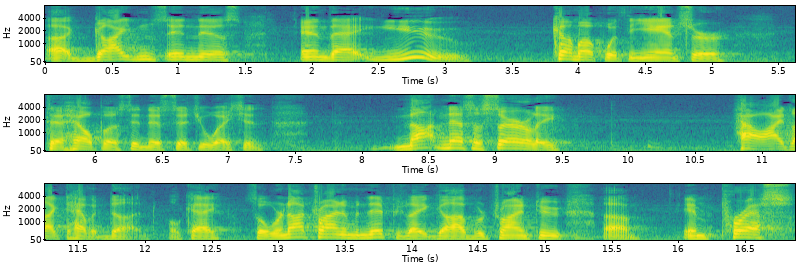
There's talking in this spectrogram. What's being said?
uh, guidance in this and that you come up with the answer to help us in this situation. Not necessarily how I'd like to have it done, okay? So we're not trying to manipulate God, we're trying to uh, impress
